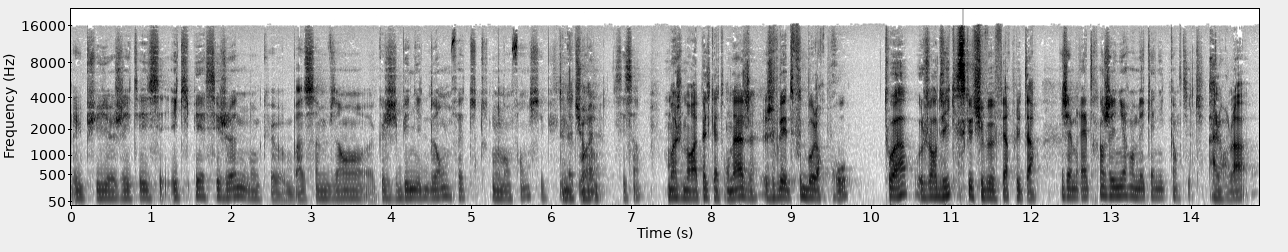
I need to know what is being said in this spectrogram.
Et puis euh, j'ai été équipé assez jeune, donc euh, bah, ça me vient euh, que j'ai baigné dedans en fait toute mon enfance. Et puis naturel. c'est ça. Moi, je me rappelle qu'à ton âge, je voulais être footballeur pro. Toi, aujourd'hui, qu'est-ce que tu veux faire plus tard? J'aimerais être ingénieur en mécanique quantique. Alors là,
